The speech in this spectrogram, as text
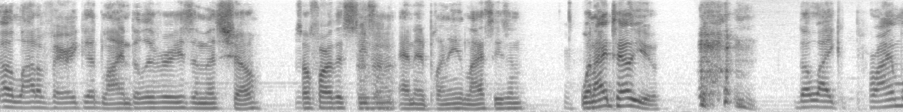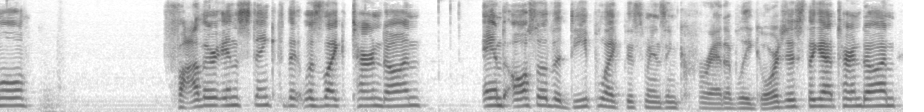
a lot of very good line deliveries in this show so Mhm. far this season, Uh-huh. and in plenty last season. When I tell you, the like primal father instinct that was like turned on, and also the deep like this man's incredibly gorgeous that got turned on,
